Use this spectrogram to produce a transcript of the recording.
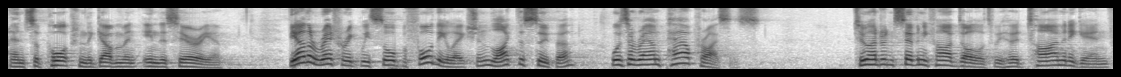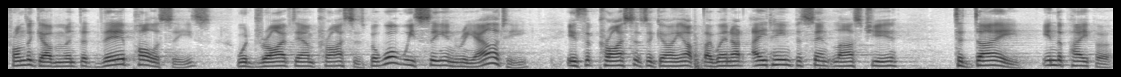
and support from the government in this area. The other rhetoric we saw before the election, like the super, was around power prices. $275, we heard time and again from the government that their policies would drive down prices. But what we see in reality is that prices are going up. They went up 18 per cent last year. Today, in the paper,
